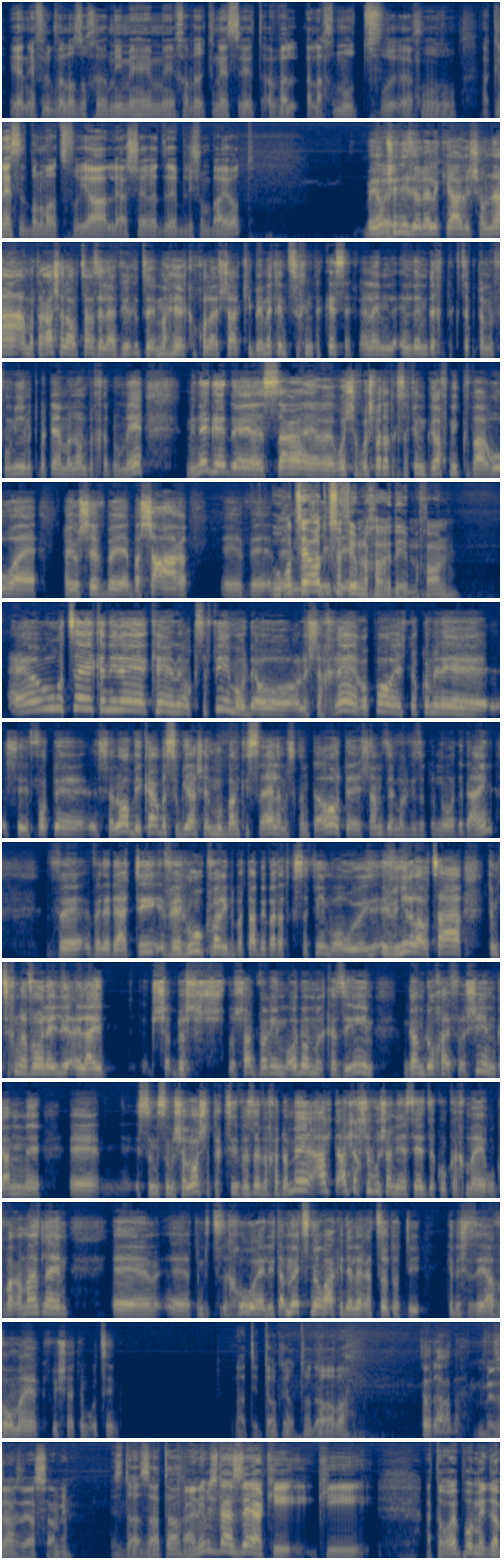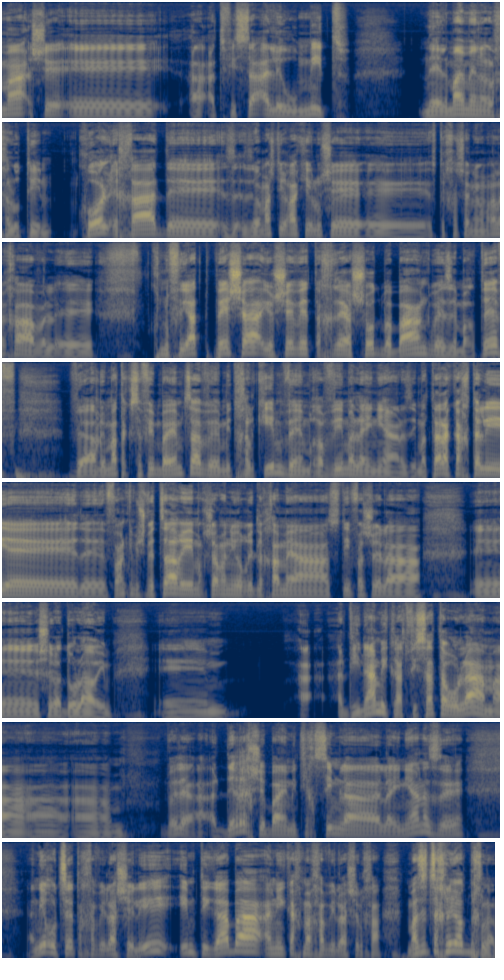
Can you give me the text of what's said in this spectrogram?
אה, אני אפילו כבר לא זוכר מי מהם חבר כנסת, אבל אנחנו, צפו, אנחנו, הכנסת, בוא נאמר, צפויה לאשר את זה בלי שום בעיות? ביום שני זה עולה לקריאה ראשונה, המטרה של האוצר זה להעביר את זה מהר ככל האפשר, כי באמת הם צריכים את הכסף, אין להם, אין להם דרך לתקצב את המפונים, את בתי המלון וכדומה. מנגד, אה, שר, אה, ראש, ועדת הכספים גפני כבר הוא אה, היושב בשער. ו, הוא רוצה עוד כספים לחרדים, נכון? הוא רוצה כנראה, כן, או כספים, או, או, או לשחרר, או פה, יש לו כל מיני שאיפות שלו, בעיקר בסוגיה של מול בנק ישראל, המשכנתאות, שם זה מרגיז אותו מאוד עדיין. ו- ולדעתי, והוא כבר התבטא בוועדת כספים, הוא הבהיר לאוצר, אתם צריכים לבוא אליי, אליי בשלושה דברים מאוד מאוד מרכזיים, גם דוח ההפרשים, גם אה, 2023, התקציב הזה וכדומה, אל, אל תחשבו שאני אעשה את זה כל כך מהר, הוא כבר רמז להם, אה, אה, אתם תצטרכו אה, להתאמץ נורא כדי לרצות אותי, כדי שזה יעבור מהר כפי שאתם רוצים. נתי טוקר, תודה רבה. תודה רבה. מזעזע, סמי. הזדעזעת? אני מזדעזע, כי, כי אתה רואה פה מגמה שהתפיסה אה, הלאומית נעלמה ממנה לחלוטין. כל אחד, אה, זה, זה ממש נראה כאילו ש... אה, סליחה שאני אומר לך, אבל כנופיית פשע יושבת אחרי השוד בבנק באיזה מרתף. וערימת הכספים באמצע, והם מתחלקים והם רבים על העניין. אז אם אתה לקחת לי אה, פרנקים שוויצריים, עכשיו אני אוריד לך מהסטיפה של, ה, אה, של הדולרים. אה, הדינמיקה, תפיסת העולם, ה, ה, ה, לא יודע, הדרך שבה הם מתייחסים לעניין הזה, אני רוצה את החבילה שלי, אם תיגע בה, אני אקח מהחבילה שלך. מה זה צריך להיות בכלל?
